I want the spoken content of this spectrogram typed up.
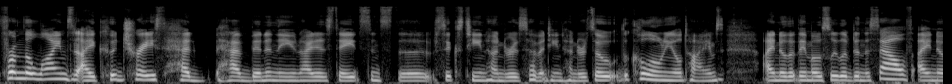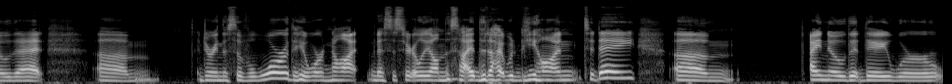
from the lines that I could trace, had have been in the United States since the 1600s, 1700s, so the colonial times. I know that they mostly lived in the South. I know that um, during the Civil War, they were not necessarily on the side that I would be on today. Um, I know that they were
